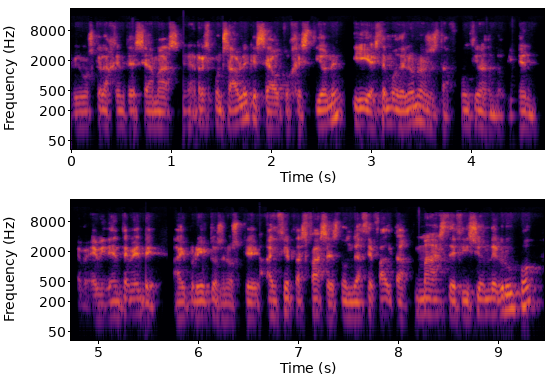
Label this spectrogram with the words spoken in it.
Preferimos que la gente sea más responsable, que se autogestione y este modelo nos está funcionando bien. Evidentemente, hay proyectos en los que hay ciertas fases donde hace falta más decisión de grupo,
